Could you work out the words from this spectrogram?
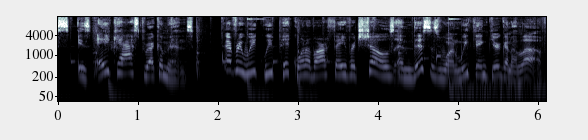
This is ACAST Recommends. Every week we pick one of our favorite shows, and this is one we think you're gonna love.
